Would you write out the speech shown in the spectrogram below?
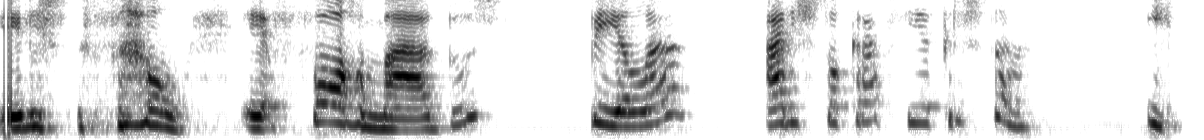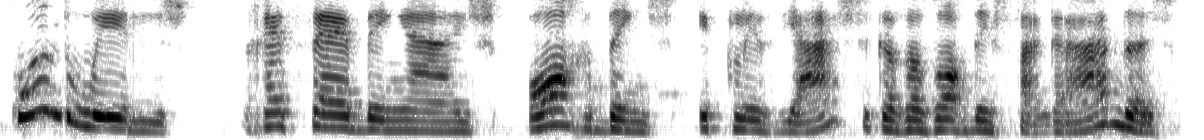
Eles são é, formados pela aristocracia cristã. E quando eles recebem as ordens eclesiásticas, as ordens sagradas,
